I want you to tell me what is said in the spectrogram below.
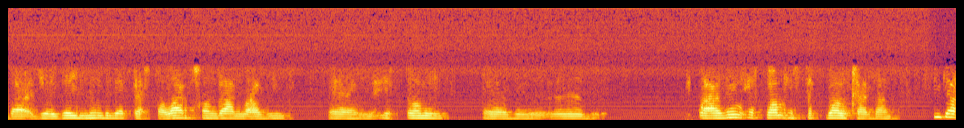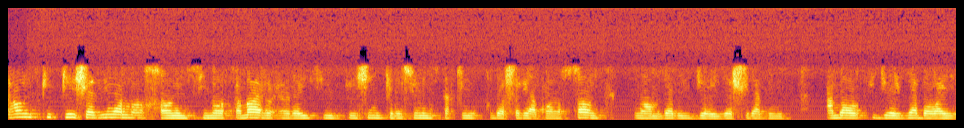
به جایزه نوبل دستاورد خواندن و از این اقدام و از این اقدام استقبال کردند این در حالی که پیش از این هم خانم سیما سمر رئیس پیشین کمیسیون مستقل بشری افغانستان نامزد جایزه شده بود. اما جایزه با وی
